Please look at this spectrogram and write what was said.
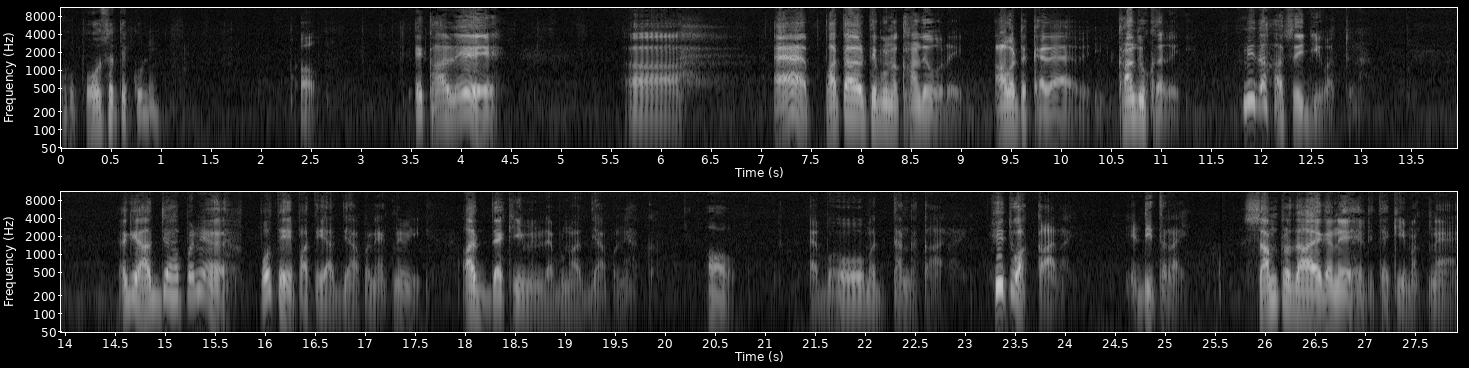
ඔහු පෝසතෙක් වුණේ. ඔව්. ඒ කාලේ ඈ පතල් තිබුණ කඳවුරේ අවට කැලෑවේ කඳු කරේ නිදහසේ ජීවත් වුණ. ඇගේ අධ්‍යාපනය පොතේ පතේ අධ්‍යාපනයක් නෙවෙයි. අත්දැකීමෙන් ලැබුණු අධ්‍යාපනයක්. ඔව්. බොහෝම දඟකාරයි. හිතුවක්කාරයි. එඩිතරයි. සම්ප්‍රදාය ගනේ හැටි තැකීමක් නෑ.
